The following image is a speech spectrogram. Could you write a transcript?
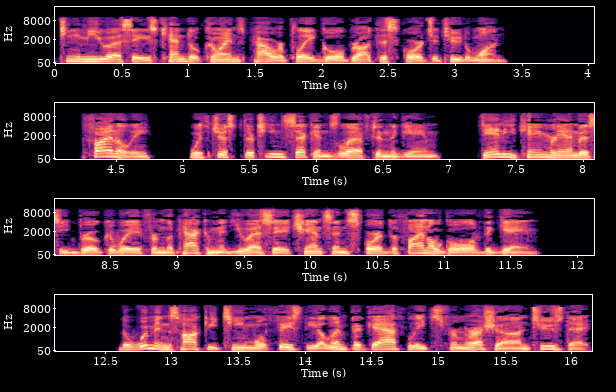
Team USA's Kendall Coyne's power play goal brought the score to 2-1. Finally, with just 13 seconds left in the game, Dani Cameranesi broke away from the Packomet USA chance and scored the final goal of the game. The women's hockey team will face the Olympic athletes from Russia on Tuesday.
